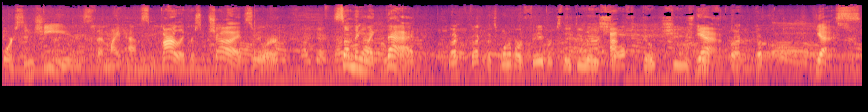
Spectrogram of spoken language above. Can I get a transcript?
Boursin cheese that might have some garlic or some chives or something like that. In fact, that's one of our favorites. They do a soft goat cheese yeah. with cracked pepper. Yes.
